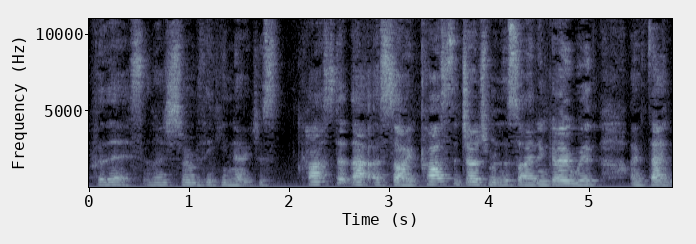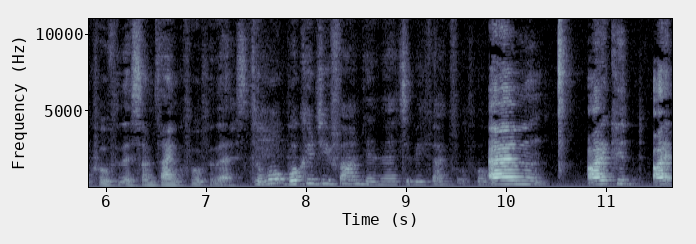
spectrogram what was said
for this? And I just remember thinking, no, just cast that aside, cast the judgment aside and go with, I'm thankful for this, I'm thankful for this. So what, what could you find in there to be thankful for? Um, I could, I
